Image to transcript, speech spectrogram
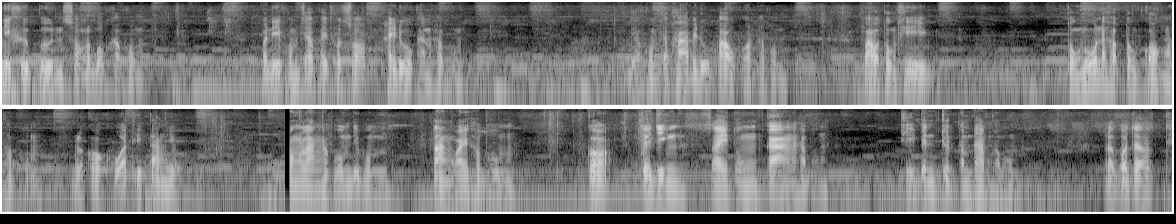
นี่คือปืน 2 ระบบครับผม วันนี้ผมจะไปทดสอบให้ดูกันครับผม เดี๋ยวผมจะพาไปดูเป้าก่อนครับผม เป้าตรงที่ตรงนู้นนะครับ ตรงกล่องนะครับ ผม แล้วก็ขวดที่ตั้งอยู่ กล่องลังครับผมที่ผมตั้งไว้ครับผม ก็จะยิงใส่ตรงกลางนะครับ ผม ที่เป็นจุดดำๆครับผม แล้วก็จะเท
